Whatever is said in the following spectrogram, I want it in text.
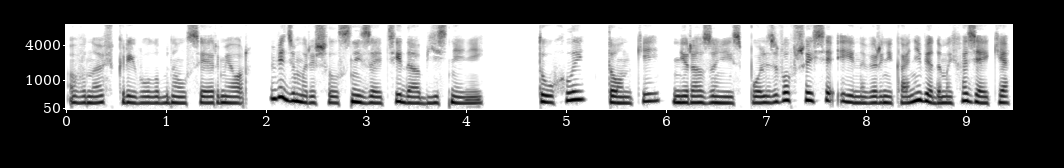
Вновь криво улыбнулся Эрмиор. Видимо, решил снизойти до объяснений. Тухлый, тонкий, ни разу не использовавшийся и наверняка неведомой хозяйке.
